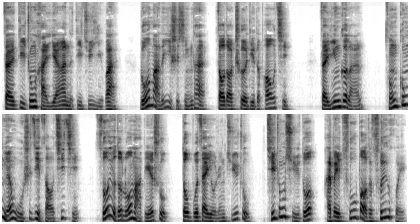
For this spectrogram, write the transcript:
在地中海沿岸的地区以外，罗马的意识形态遭到彻底的抛弃。在英格兰，从公元五世纪早期起，所有的罗马别墅都不再有人居住，其中许多还被粗暴的摧毁。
